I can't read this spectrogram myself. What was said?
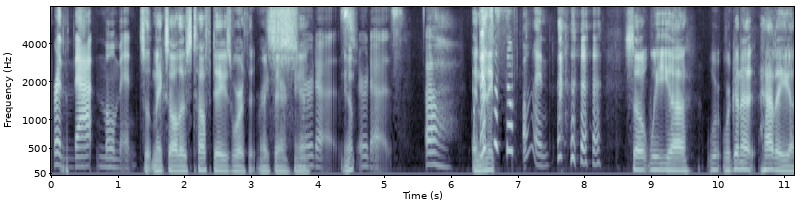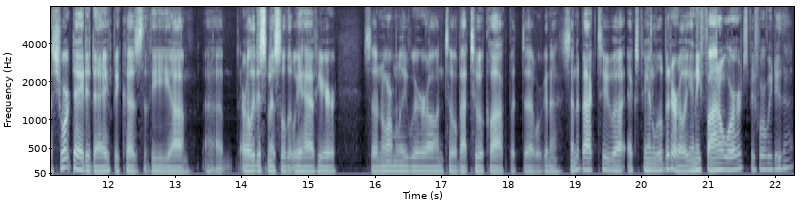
for that moment. So it makes all those tough days worth it, right there. Sure yeah. does. Yep. Sure does. Oh, And this it- was so fun. So we uh, we're, we're going to have a, uh short day today because of the um, uh, early dismissal that we have here. So normally we're on until about two o'clock, but uh, we're going to send it back to uh, XPN a little bit early. Any final words before we do that?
